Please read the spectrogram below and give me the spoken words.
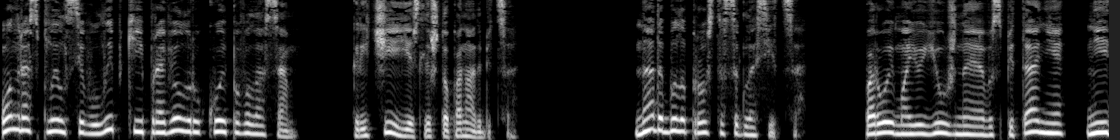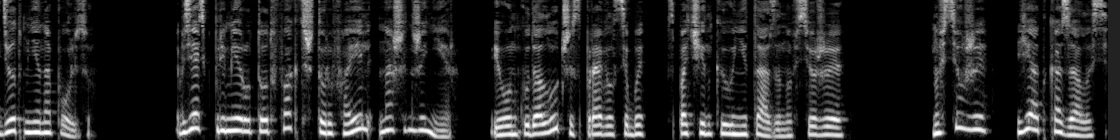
Он расплылся в улыбке и провел рукой по волосам. Кричи, если что понадобится. Надо было просто согласиться. Порой мое южное воспитание не идет мне на пользу. Взять, к примеру, тот факт, что Рафаэль наш инженер, и он куда лучше справился бы с починкой унитаза, но все же... Но все же я отказалась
